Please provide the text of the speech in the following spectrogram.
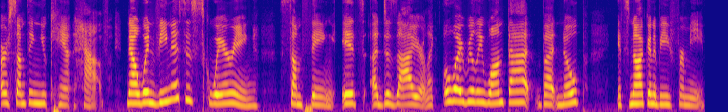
are something you can't have. Now, when Venus is squaring something, it's a desire like, oh, I really want that, but nope, it's not going to be for me.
